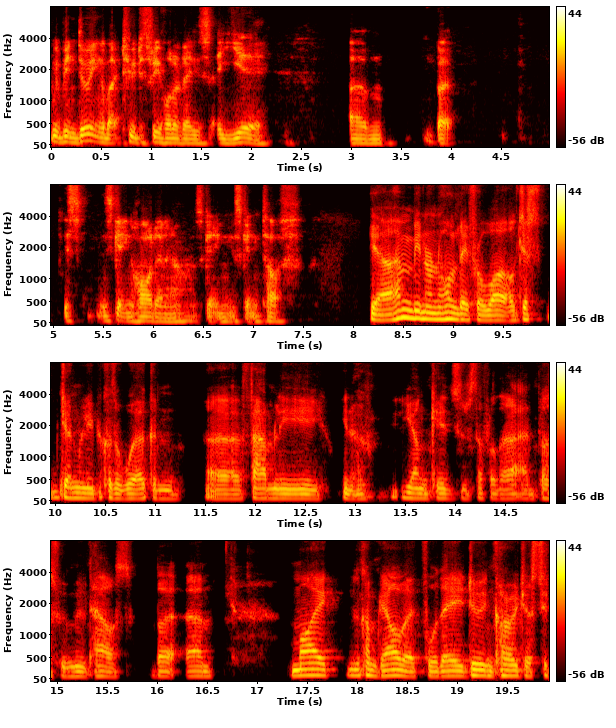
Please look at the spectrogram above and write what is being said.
we've been doing about two to three holidays a year, um, but it's it's getting harder now. It's getting it's getting tough. Yeah, I haven't been on holiday for a while, just generally because of work and uh, family, you know, young kids and stuff like that, and plus we moved house. But um, my the company I work for, they do encourage us to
